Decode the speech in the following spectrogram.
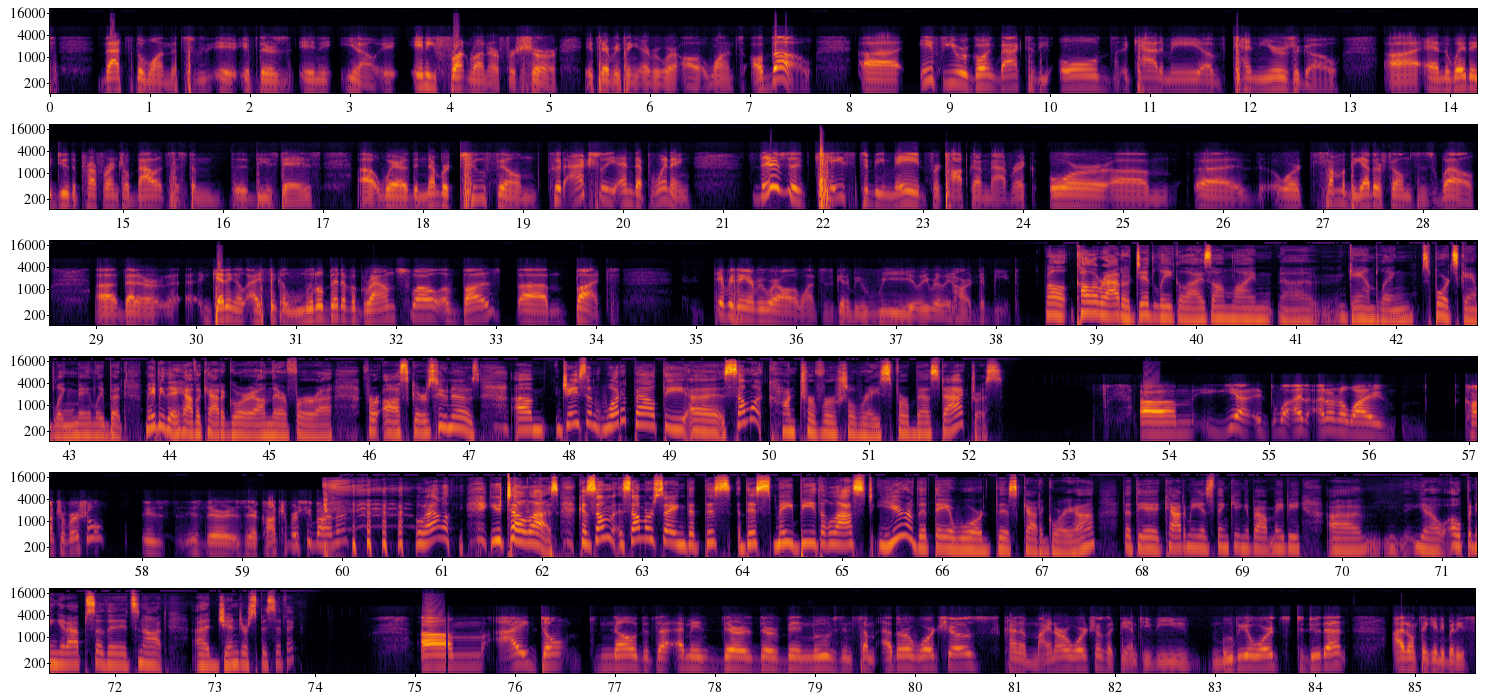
that's the one that's if there's any you know any front runner for sure it's everything everywhere all at once. Although uh, if you were going back to the old academy of 10 years ago uh, and the way they do the preferential ballot system th- these days uh, where the number two film could actually end up winning there's a case to be made for top gun maverick or um, uh, or some of the other films as well uh, that are uh, getting, I think, a little bit of a groundswell of buzz, um, but everything everywhere all at once is going to be really, really hard to beat. Well, Colorado did legalize online uh, gambling, sports gambling mainly, but maybe they have a category on there for uh, for Oscars. Who knows? Um, Jason, what about the uh, somewhat controversial race for Best Actress? Um, yeah, it, well, I, I don't know why controversial. Is is there is there controversy behind that? well, you tell us, because some some are saying that this this may be the last year that they award this category, huh? That the Academy is thinking about maybe, uh, you know, opening it up so that it's not uh, gender specific. Um, I don't know that that. I mean, there there have been moves in some other award shows, kind of minor award shows like the MTV Movie Awards, to do that. I don't think anybody's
